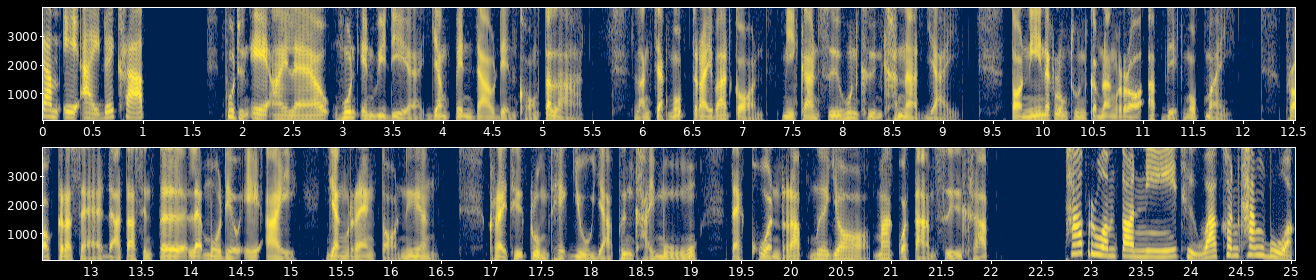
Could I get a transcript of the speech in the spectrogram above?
กรรม AI ด้วยครับ พูดถึง AI แล้วหุ้น NVIDIA ยังเป็นดาวเด่นของตลาด หลังจากงบไตรมาสก่อน มีการซื้อหุ้นคืนขนาดใหญ่ ตอนนี้นักลงทุนกำลังรออัปเดตงบใหม่ เพราะกระแส Data Center และโมเดล AI ยังแรงต่อเนื่อง ใครถือกลุ่มเทคอยู่อย่าเพิ่งขายหมู แต่ควรรับเมื่อย่อมากกว่าตามซื้อครับ ภาพรวมตอนนี้ถือว่าค่อนข้างบวก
